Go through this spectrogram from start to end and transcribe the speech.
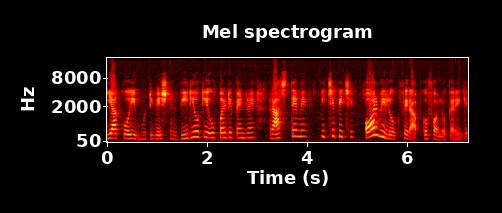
या कोई मोटिवेशनल वीडियो के ऊपर डिपेंड रहें। रास्ते में पीछे पीछे और भी लोग फिर आपको फॉलो करेंगे।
